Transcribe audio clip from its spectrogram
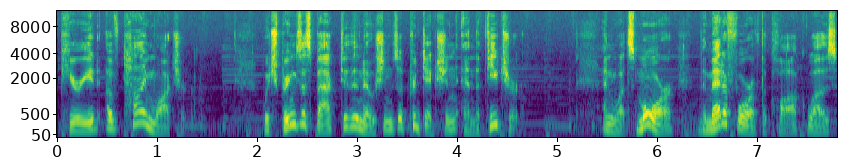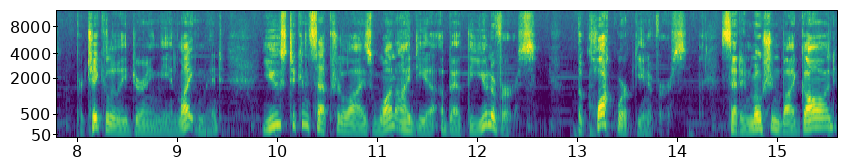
period of time watcher, which brings us back to the notions of prediction and the future. And what's more, the metaphor of the clock was, particularly during the Enlightenment, used to conceptualize one idea about the universe, the clockwork universe, set in motion by God,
